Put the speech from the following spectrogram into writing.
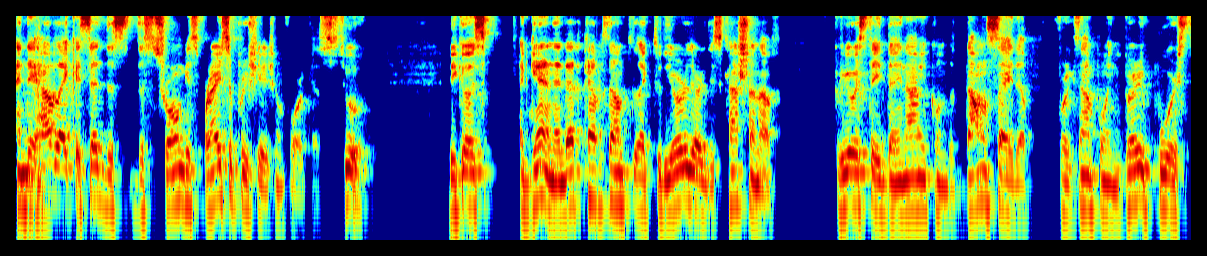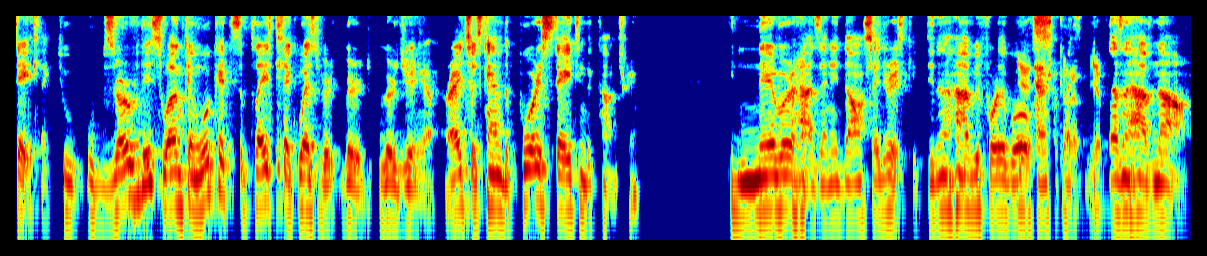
And they have, like I said, this, the strongest price appreciation forecasts too. Because again, and that comes down to like to the earlier discussion of real estate dynamic on the downside of, for example, in very poor state. Like to observe this, one can look at a place like West Virginia, right? So it's kind of the poorest state in the country. It never has any downside risk. It didn't have before the global yes, financial crisis. It, yep. it doesn't have now.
